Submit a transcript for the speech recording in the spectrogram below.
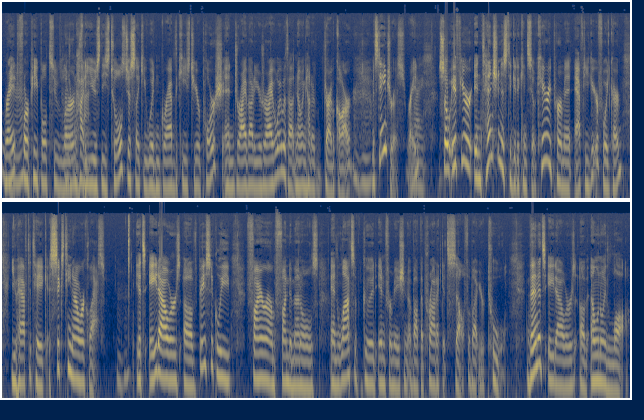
right, mm-hmm. for people to learn how to use these tools, just like you wouldn't grab the keys to your Porsche and drive out of your driveway without knowing how to drive a car. Mm-hmm. It's dangerous, right? Right. So if your intention is to get a concealed carry permit after you get your FOID card, you have to take a 16 hour class. Mm-hmm. It's eight hours of basically firearm fundamentals and lots of good information about the product itself, about your tool. Then it's eight hours of Illinois law.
